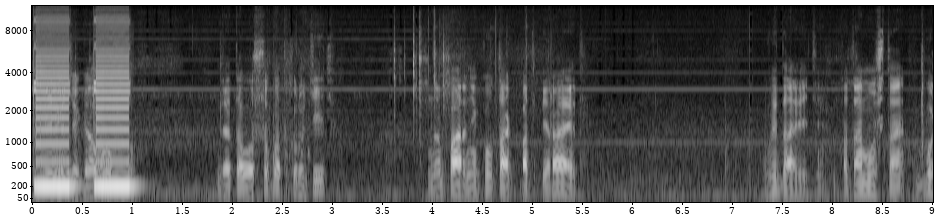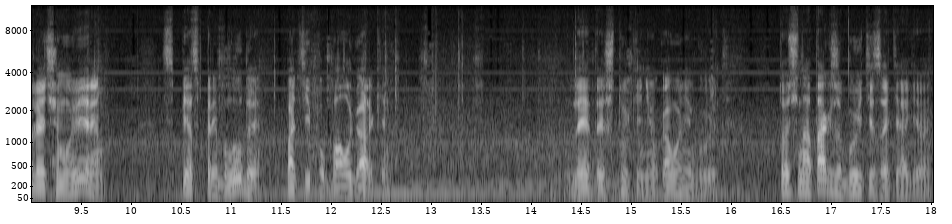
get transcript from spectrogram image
Берете головку для того, чтобы открутить. Напарник вот так подпирает. Вы давите. Потому что более чем уверен, спецприблуды по типу болгарки для этой штуки ни у кого не будет. Точно так же будете затягивать,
